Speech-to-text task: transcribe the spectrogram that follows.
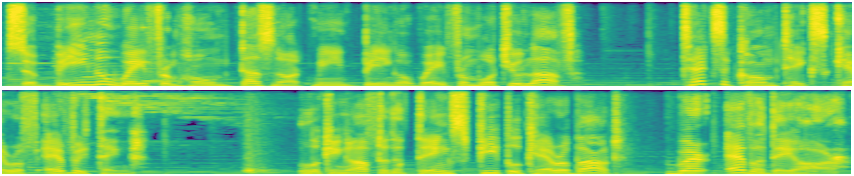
So being away from home does not mean being away from what you love. Texecom takes care of everything. Looking after the things people care about, wherever they are.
